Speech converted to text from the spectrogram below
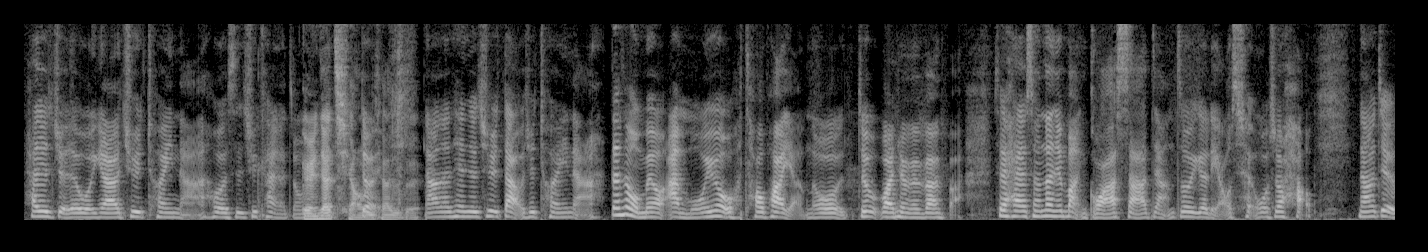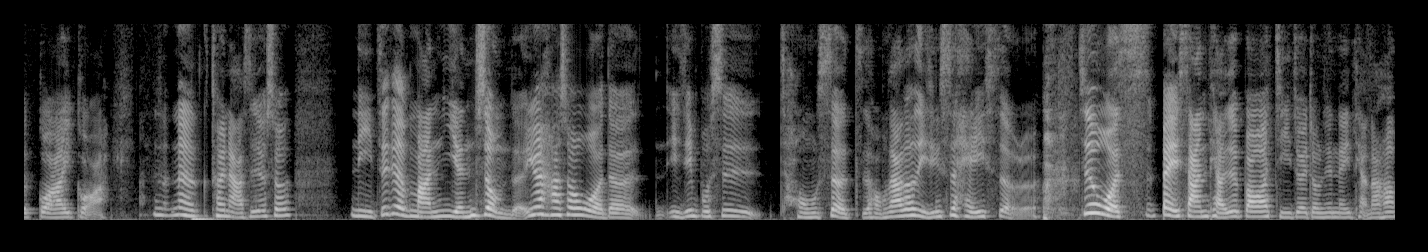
她就觉得我应该要去推拿，或者是去看个中医给人家瞧一下，对不对？然后那天就去带我去推拿，但是我没有按摩，因为我超怕痒的，我就完全没办法，所以她就说那你就帮你刮痧，这样做一个疗程。我说好，然后就刮一刮，那那个推拿师就说你这个蛮严重的，因为他说我的已经不是。红色、紫红色，它都已经是黑色了。就是我是背三条，就包括脊椎中间那一条，然后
